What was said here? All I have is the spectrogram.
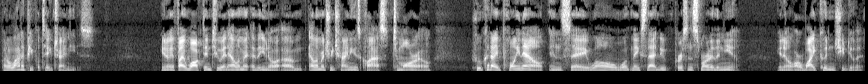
but a lot of people take Chinese. You know, if I walked into an element, you know, um, elementary Chinese class tomorrow, who could I point out and say, well, what makes that person smarter than you? You know, or why couldn't you do it?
